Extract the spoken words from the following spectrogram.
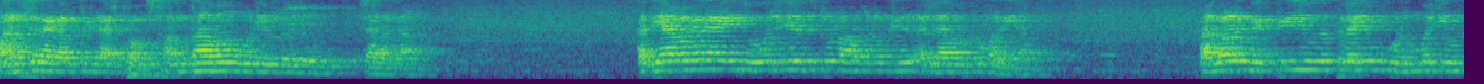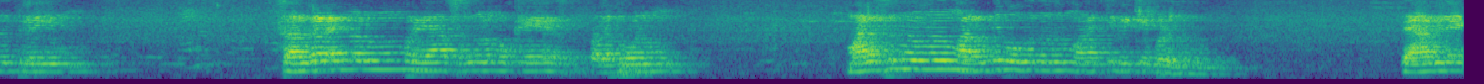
മനസ്സിനകത്ത് അല്പം സന്താപം കൂടിയുള്ളൊരു ചടങ്ങാണ്. അധ്യാപകരായി ജോലി ചെയ്തിട്ടുള്ള ആളുകൾക്ക് എല്ലാവർക്കും അറിയാം. തങ്ങളുടെ വ്യക്തി ജീവിതത്തിലെയും കുടുംബ ജീവിതത്തിലെയും സങ്കടങ്ങളും പ്രയാസങ്ങളും ഒക്കെ പലപ്പോഴും മനസ്സിൽ നിന്ന് മറഞ്ഞു പോകുന്നതും മാറ്റി രാവിലെ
